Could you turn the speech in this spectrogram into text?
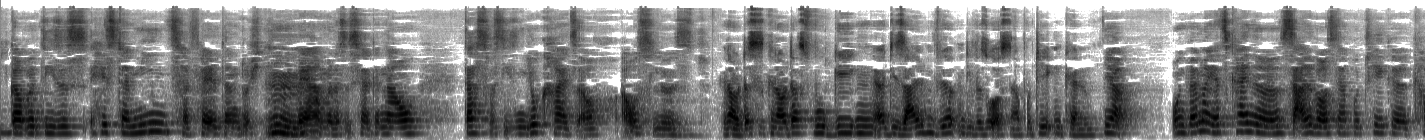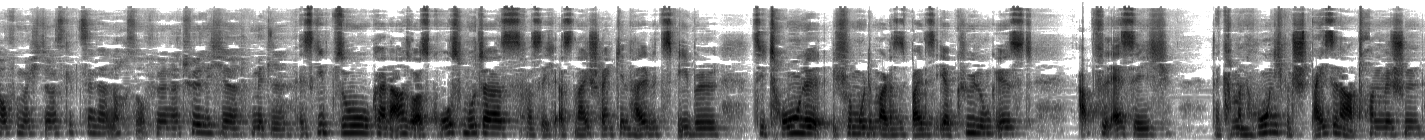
Ich glaube, dieses Histamin zerfällt dann durch die mhm. Wärme. Das ist ja genau das, was diesen Juckreiz auch auslöst. Genau, das ist genau das, wogegen äh, die Salben wirken, die wir so aus den Apotheken kennen. Ja. Und wenn man jetzt keine Salbe aus der Apotheke kaufen möchte, was gibt's denn da noch so für natürliche Mittel? Es gibt so, keine Ahnung, so aus Großmutters, was ich, Arzneischränkchen, halbe Zwiebel, Zitrone. Ich vermute mal, dass es beides eher Kühlung ist. Apfelessig. Dann kann man Honig mit Speisenatron mischen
